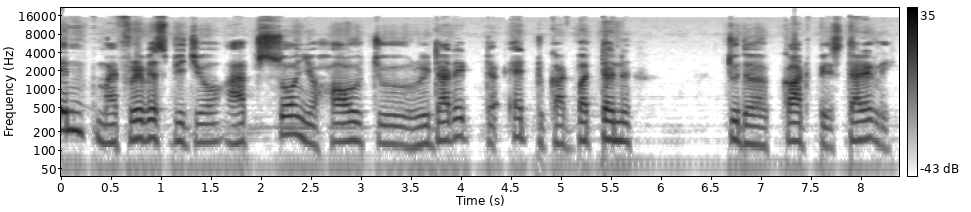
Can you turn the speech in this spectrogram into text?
In my previous video, I have shown you how to redirect the add to cart button to the cart page directly.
